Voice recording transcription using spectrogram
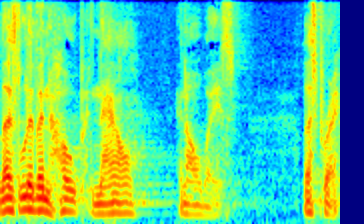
Let's live in hope now and always. Let's pray.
